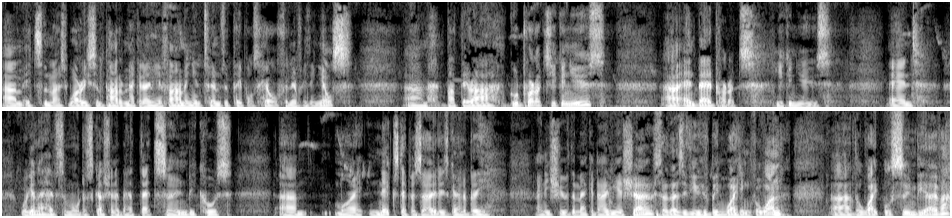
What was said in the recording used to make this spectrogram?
Um, it's the most worrisome part of macadamia farming in terms of people's health and everything else. Um, but there are good products you can use uh, and bad products you can use. And we're going to have some more discussion about that soon because um, my next episode is going to be an issue of the Macadamia Show. So those of you who've been waiting for one, uh, the wait will soon be over.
